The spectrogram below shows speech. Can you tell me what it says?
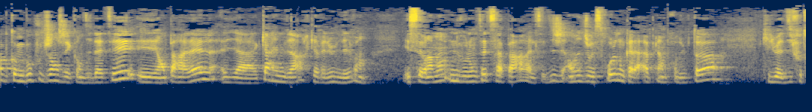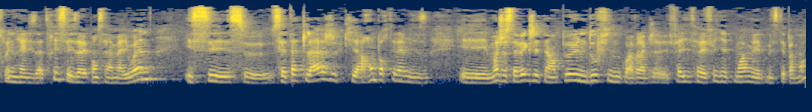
Comme beaucoup de gens, j'ai candidaté et en parallèle, il y a Karine Viard qui avait lu le livre. Et c'est vraiment une volonté de sa part. Elle s'est dit j'ai envie de jouer ce rôle, donc elle a appelé un producteur qui lui a dit faut trouver une réalisatrice et ils avaient pensé à Maïwen et c'est ce, cet attelage qui a remporté la mise. Et moi, je savais que j'étais un peu une dauphine, quoi. Voilà, que j'avais failli, ça avait failli être moi, mais, mais c'était pas moi.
